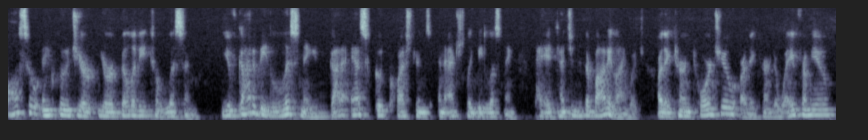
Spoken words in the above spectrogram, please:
also includes your your ability to listen. You've got to be listening. You've got to ask good questions and actually be listening. Pay attention to their body language. Are they turned towards you? Are they turned away from you?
